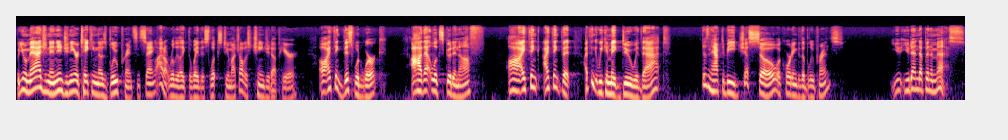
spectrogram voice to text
But you imagine an engineer taking those blueprints and saying, well, I don't really like the way this looks too much. I'll just change it up here. Oh, I think this would work ah, that looks good enough. Ah, I think, I think that I think that we can make do with that. It doesn't have to be just so according to the blueprints. You, you'd end up in a mess.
